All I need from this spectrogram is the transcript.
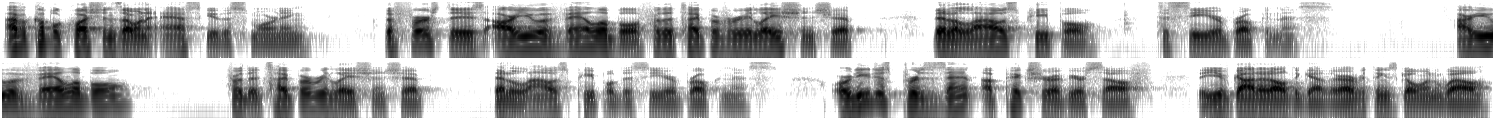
I have a couple questions I want to ask you this morning. The first is Are you available for the type of relationship that allows people to see your brokenness? Are you available for the type of relationship that allows people to see your brokenness? Or do you just present a picture of yourself that you've got it all together, everything's going well,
